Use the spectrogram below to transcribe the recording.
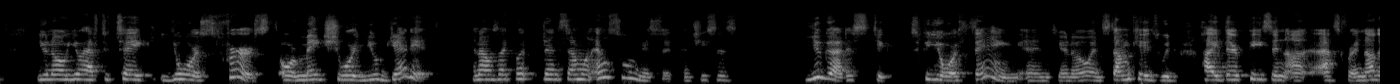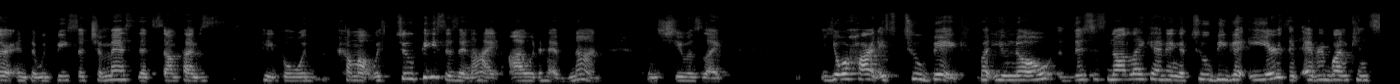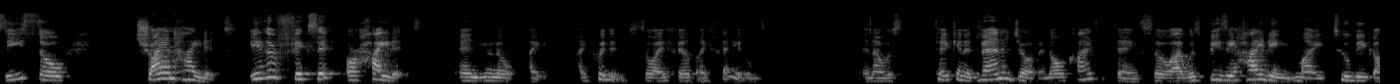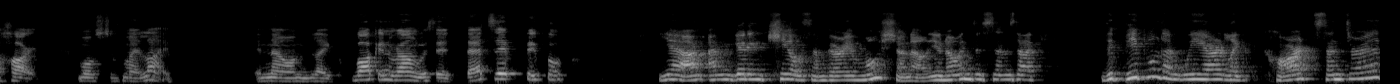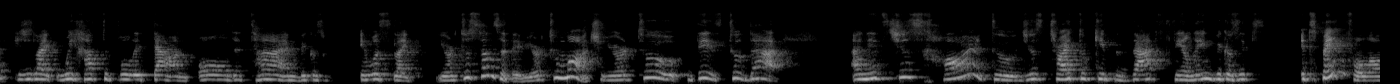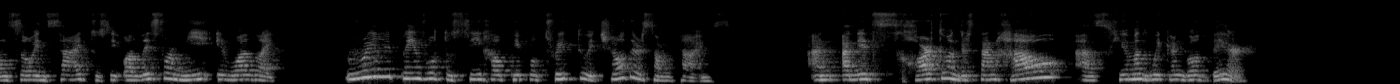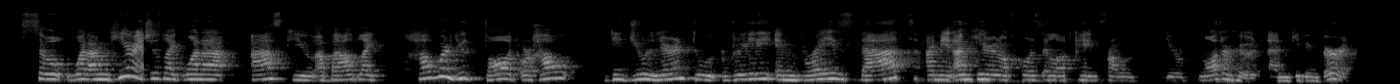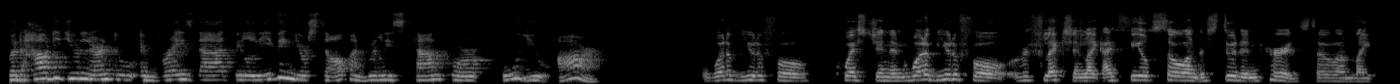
you know you have to take yours first or make sure you get it. And i was like but then someone else will miss it. And she says you got to stick to your thing and you know and some kids would hide their piece and uh, ask for another and there would be such a mess that sometimes people would come up with two pieces and i i would have none. And she was like your heart is too big but you know this is not like having a too big a ear that everyone can see so try and hide it. Either fix it or hide it. And you know i i couldn't so i felt i failed. And i was taken advantage of and all kinds of things. So I was busy hiding my too big a heart most of my life. And now I'm like walking around with it. That's it, people. Yeah, I'm, getting chills. I'm very emotional, you know, in the sense that the people that we are like heart centered is like we have to pull it down all the time because it was like you're too sensitive, you're too much, you're too this, too that and it's just hard to just try to keep that feeling because it's it's painful also inside to see at least for me it was like really painful to see how people treat to each other sometimes. And and it's hard to understand how as humans we can go there. So what i'm hearing just like want to ask you about like how were you thought or how did you learn to really embrace that? I mean, I'm hearing, of course, a lot came from your motherhood and giving birth, but how did you learn to embrace that, believing yourself, and really stand for who you are? What a beautiful question, and what a beautiful reflection. Like, I feel so understood and heard. So I'm like,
